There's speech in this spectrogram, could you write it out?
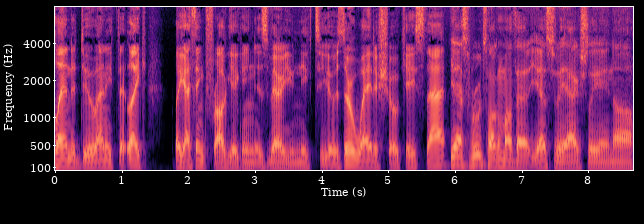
plan to do anything like like I think frog gigging is very unique to you. Is there a way to showcase that? Yes, we were talking about that yesterday actually, and uh,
